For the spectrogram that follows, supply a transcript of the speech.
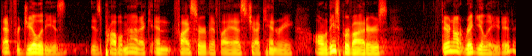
that fragility is, is problematic. And Fiserv, FIS, Jack Henry, all of these providers they're not regulated.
